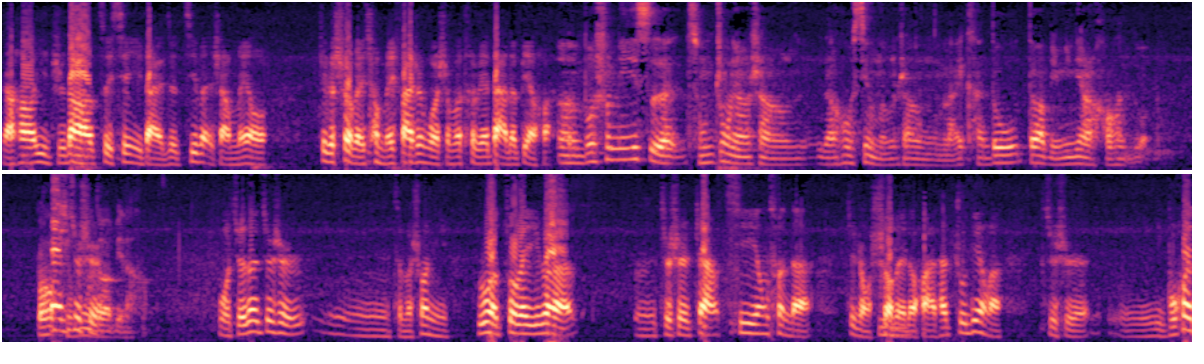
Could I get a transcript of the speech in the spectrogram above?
然后一直到最新一代，就基本上没有这个设备就没发生过什么特别大的变化。嗯，不过说 mini 四从重量上，然后性能上来看，都都要比 mini 二好很多，包括屏幕都要比它好。我觉得就是，嗯，怎么说你？如果作为一个，嗯，就是这样七英寸的这种设备的话，它注定了就是嗯你不会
